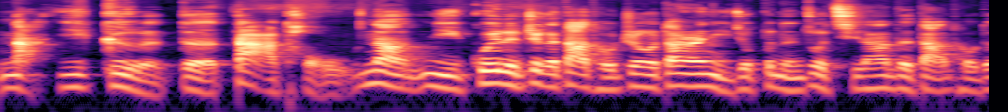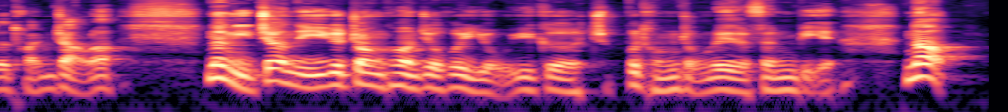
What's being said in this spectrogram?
哪一个的大头？那你归了这个大头之后，当然你就不能做其他的大的团长了。那你这样的一个状况就会有一个不同种类的分别。那。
